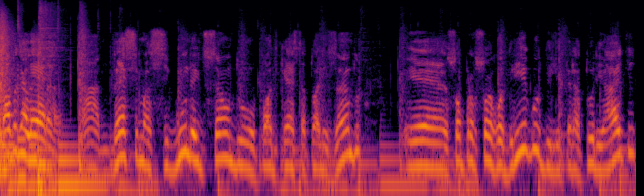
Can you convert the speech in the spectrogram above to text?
Salve galera, a 12 edição do podcast Atualizando. É, sou o professor Rodrigo, de Literatura e Arte,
